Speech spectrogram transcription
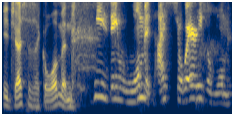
He dresses like a woman. he's a woman. I swear he's a woman.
